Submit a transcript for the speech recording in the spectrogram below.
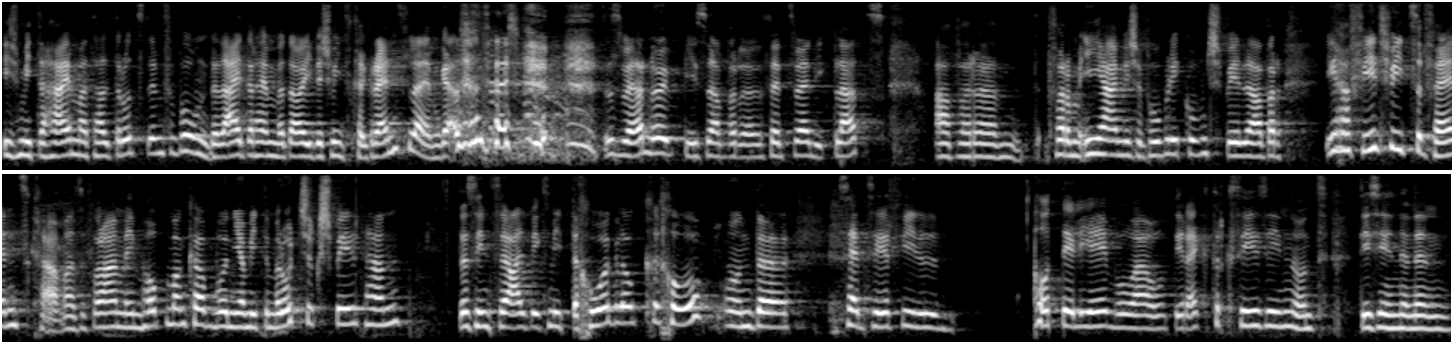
ist mit der Heimat halt trotzdem verbunden. Leider haben wir da in der Schweiz kein Grenzlärm, gell? Das wäre noch etwas, aber äh, es hat zu wenig Platz. Aber ähm, vor einem einheimischen Publikum zu spielen. Aber ich habe viele Schweizer Fans gehabt. Also vor allem im Hopman Cup, wo ich ja mit dem Roger gespielt habe. Da sind sie halbwegs mit der Kuhglocke gekommen. Und äh, es hat sehr viel Hotelier, wo auch Direktor sind und die sind in einem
